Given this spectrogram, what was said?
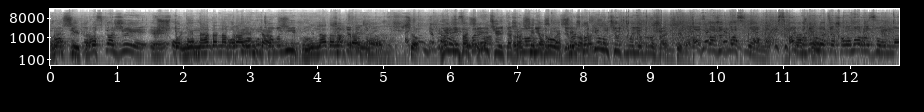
Росик, Росіта. розкажи е, Что, не отому- надо нам отому чоловіку, Не надо що нам ти тут робиш. Все. Ви не Спасибо. заперечуєте, шановні Росіта, друзі. Ви спасибо ж хотіли большое. чути мою дружину? Спасибо. Хай скаже два слова. Хай подивляться, що вона розумна,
